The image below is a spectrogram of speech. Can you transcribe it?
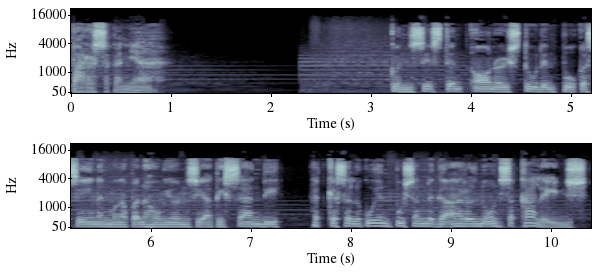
para sa kanya. Consistent honor student po kasi ng mga panahong yun si Ate Sandy at kasalukuyan po siyang nag-aaral noon sa college.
